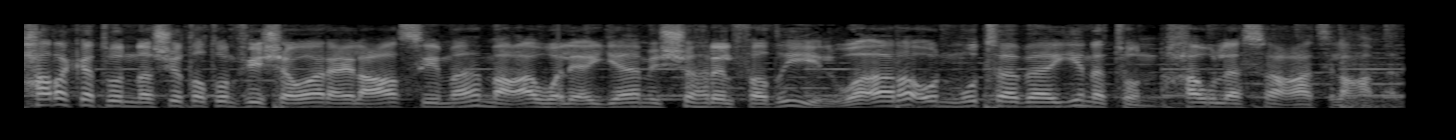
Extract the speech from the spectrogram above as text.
حركة نشطة في شوارع العاصمة مع أول أيام الشهر الفضيل وآراء متباينة حول ساعات العمل.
